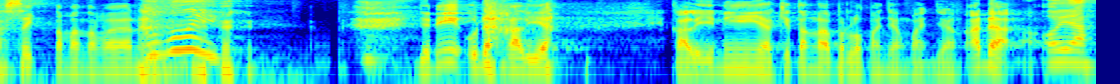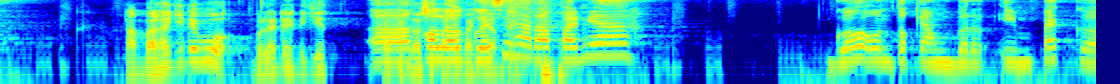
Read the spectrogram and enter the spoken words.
asik teman-teman. Jadi udah kali ya. Kali ini ya kita nggak perlu panjang-panjang. Ada Oh ya, tambah lagi deh bu, boleh deh dikit. Eh, nggak usah kalau gue sih harapannya gue untuk yang berimpact ke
